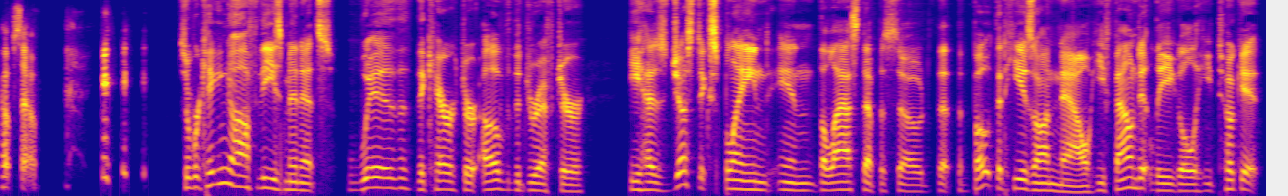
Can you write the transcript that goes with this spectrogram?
I hope so. So we're kicking off these minutes with the character of the Drifter. He has just explained in the last episode that the boat that he is on now, he found it legal. He took it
